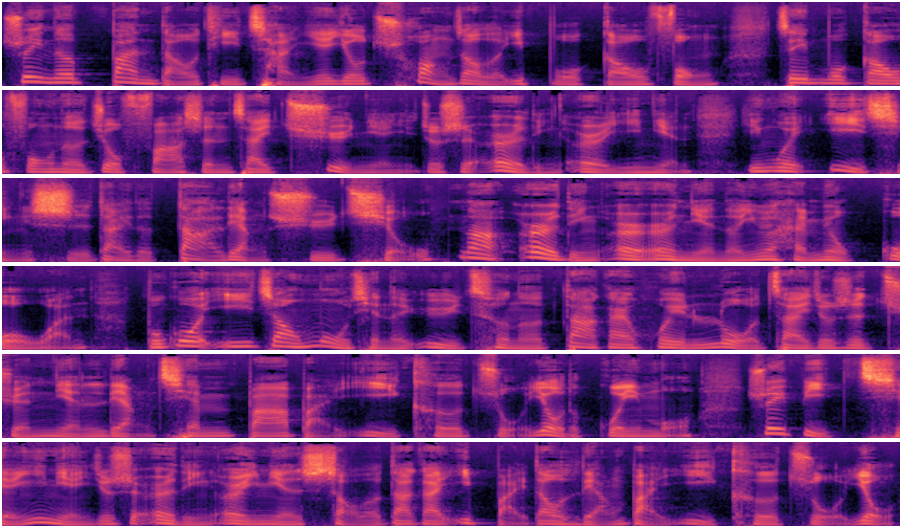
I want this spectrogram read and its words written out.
所以呢，半导体产业又创造了一波高峰。这一波高峰呢，就发生在去年，也就是二零二一年，因为疫情时代的大量需求。那二零二二年呢，因为还没有过完，不过依照目前的预测呢，大概会落在就是全年两千八百亿颗左右的规模。所以比前一年，也就是二零二一年少了大概一百到两百亿颗左右，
